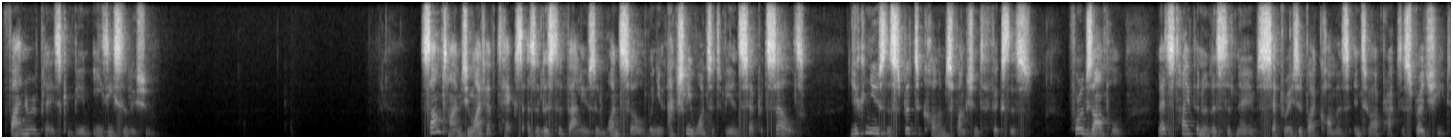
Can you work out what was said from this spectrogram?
find and replace can be an easy solution. Sometimes you might have text as a list of values in one cell when you actually want it to be in separate cells. You can use the split to columns function to fix this. For example, let's type in a list of names separated by commas into our practice spreadsheet.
